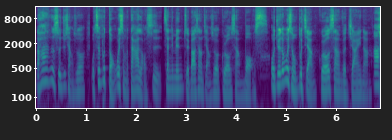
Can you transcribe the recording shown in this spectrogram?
然后他那时候就想说，我真不懂为什么大家老是在那边嘴巴上讲说 grow some balls，我觉得为什么不讲 grow some vagina？啊，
